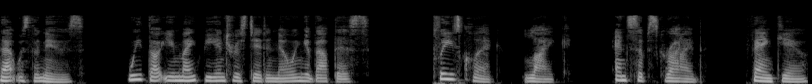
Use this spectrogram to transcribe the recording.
That was the news. We thought you might be interested in knowing about this. Please click like and subscribe. Thank you.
